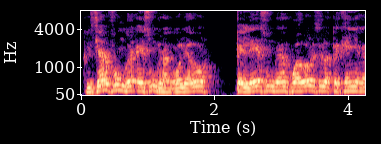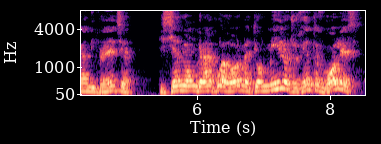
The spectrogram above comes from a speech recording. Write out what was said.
Cristiano fue un, es un gran goleador. Pelé es un gran jugador, esa es la pequeña gran diferencia. Y siendo un gran jugador, metió 1800 goles.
